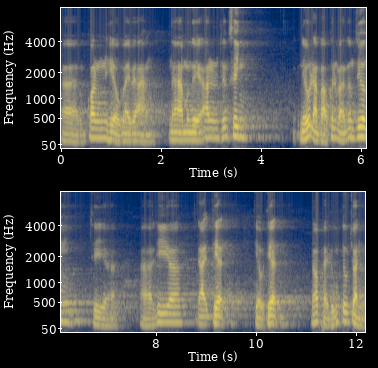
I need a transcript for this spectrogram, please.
à, con hiểu bài giảng là một người ăn dưỡng sinh nếu đảm bảo cân bằng âm dương thì à, đi à, đại tiện tiểu tiện nó phải đúng tiêu chuẩn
